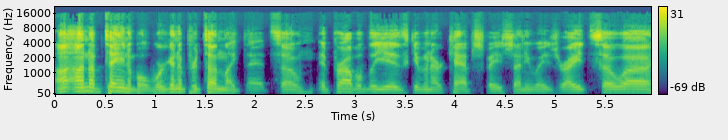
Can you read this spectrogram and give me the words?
unobtainable. We're going to pretend like that. So it probably is given our cap space, anyways, right? So, uh,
